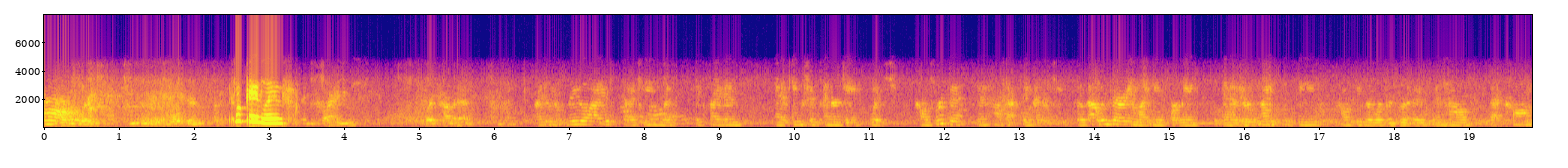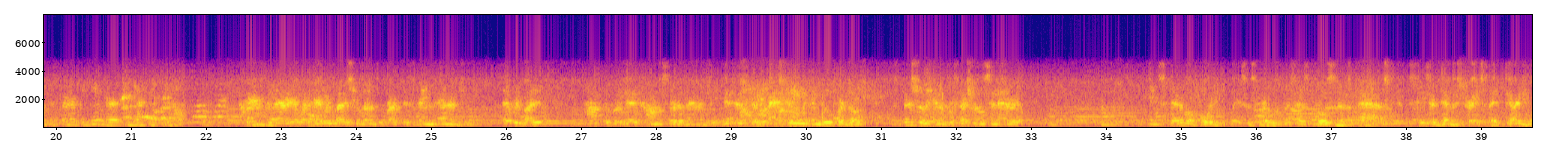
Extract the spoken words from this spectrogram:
It's okay, in. I didn't realize that I came with excited and anxious energy, which caused Rufus to have that same energy. So that was very enlightening for me, and it was nice to see how Cesar worked with Rufus and how that calm, assertive behavior can definitely help. Is an area where everybody should learn to practice same energy. Everybody has to project calm, assertive energy. Dogs, especially in a professional scenario. Instead of avoiding places where Rufus has frozen in the past, Cesar demonstrates that guiding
